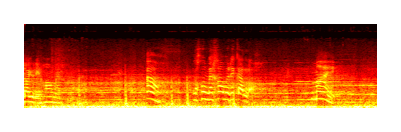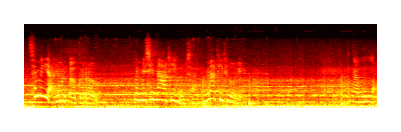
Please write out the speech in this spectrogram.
รออยู่ในห้องนะ อ้าว แล้วคุณไม่เข้าไปด้วยกันเหรอ ไม่ ฉันไม่อยากให้มันเออกระเริกมันไม่ใช่หน้าที่ของฉัน หน้าที่เธอนี่ งั้นเหรอ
